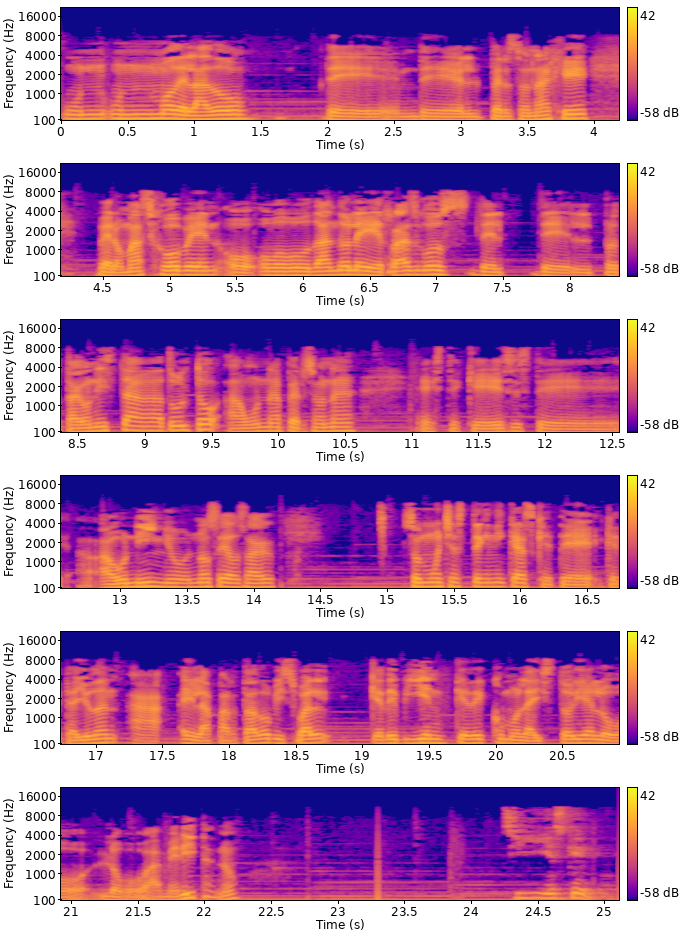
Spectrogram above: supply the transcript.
un, un modelado del de, personaje pero más joven o, o dándole rasgos del, del, protagonista adulto a una persona este que es este a, un niño no sé o sea son muchas técnicas que te, que te ayudan a el apartado visual quede bien quede como la historia lo, lo amerita no sí es que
